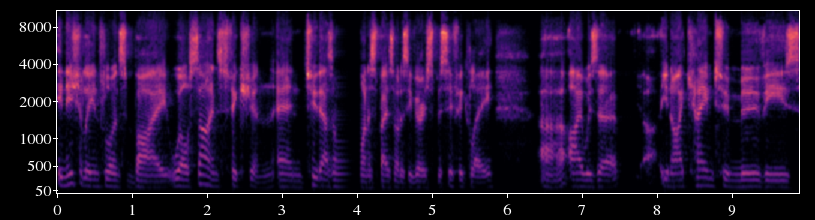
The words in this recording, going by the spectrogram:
initially influenced by, well, science fiction and 2001 A Space Odyssey very specifically. Uh, I was a, uh, you know, I came to movies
